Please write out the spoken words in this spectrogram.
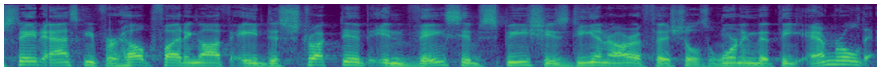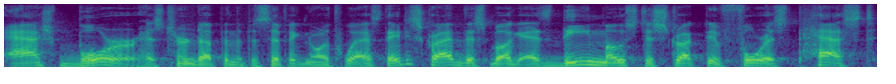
state asking for help fighting off a destructive invasive species. DNR officials warning that the emerald ash borer has turned up in the Pacific Northwest. They describe this bug as the most destructive forest pest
